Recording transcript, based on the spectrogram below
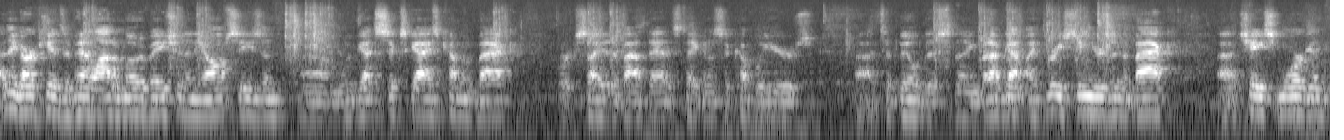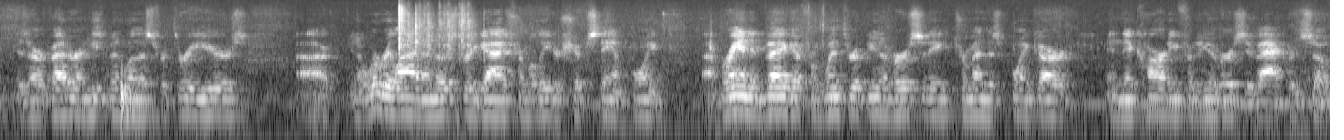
I think our kids have had a lot of motivation in the offseason. Um, We've got six guys coming back. We're excited about that. It's taken us a couple years uh, to build this thing. But I've got my three seniors in the back. Uh, Chase Morgan is our veteran. He's been with us for three years. Uh, You know, we're relying on those three guys from a leadership standpoint. Uh, Brandon Vega from Winthrop University, tremendous point guard, and Nick Hardy from the University of Akron. So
